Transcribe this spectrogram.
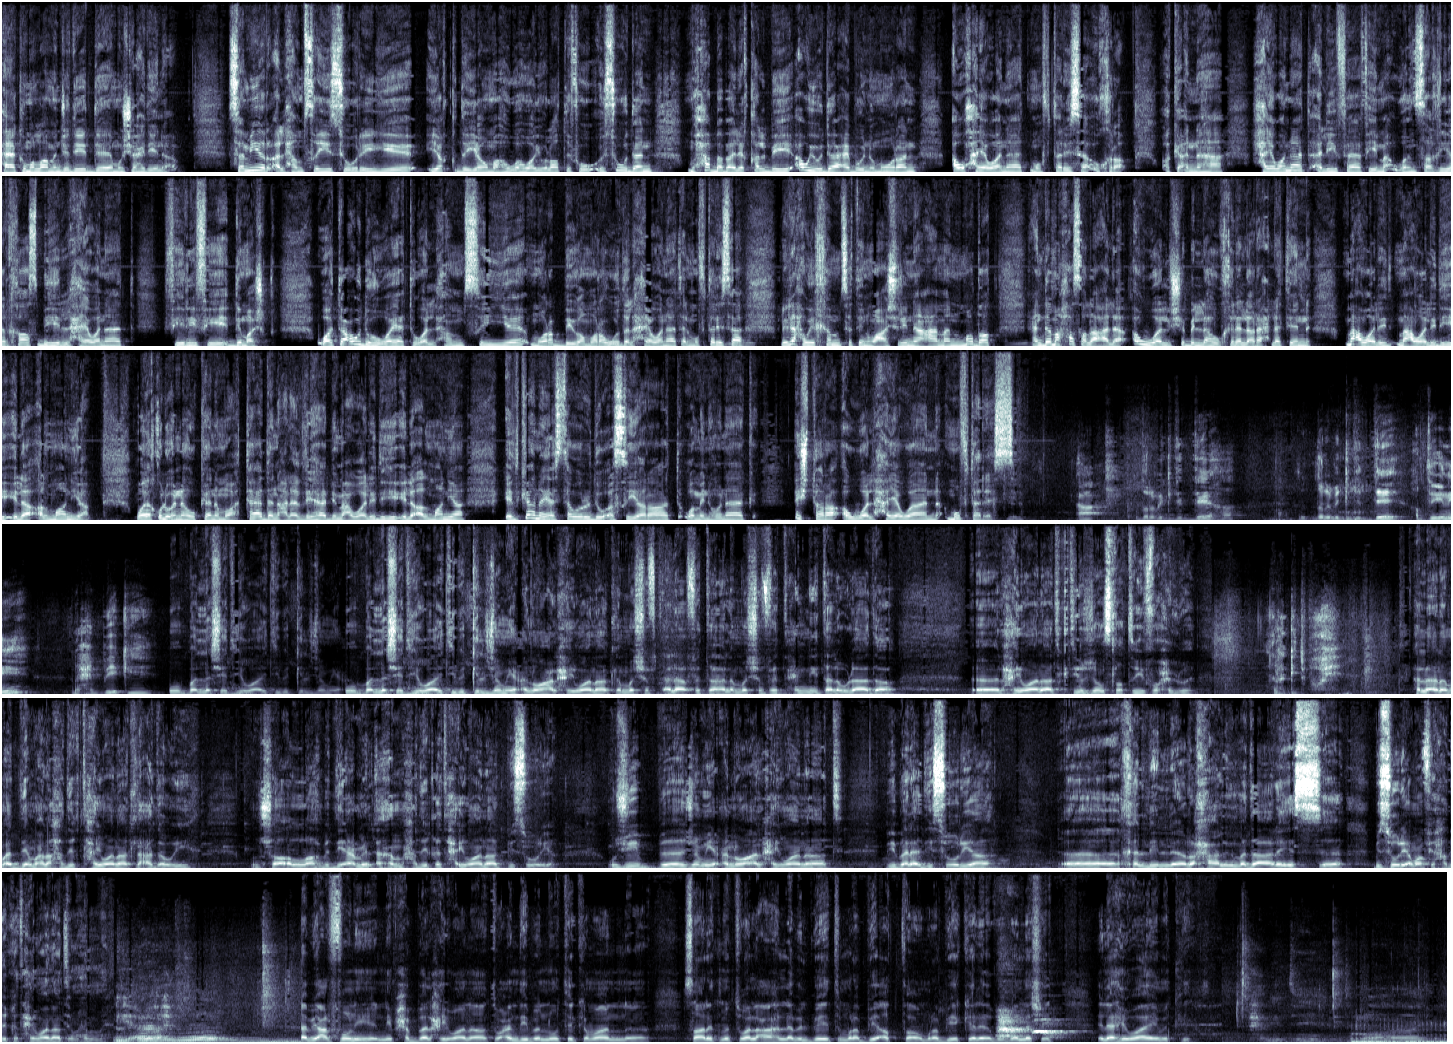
حياكم الله من جديد مشاهدينا. سمير الحمصي سوري يقضي يومه وهو يلاطف أسودا محببة لقلبه أو يداعب نمورا أو حيوانات مفترسة أخرى. وكأنها حيوانات أليفة في مأوى صغير خاص به للحيوانات في ريف دمشق. وتعود هواية الحمصي مربي ومروض الحيوانات المفترسة لنحو 25 عاما مضت عندما حصل على أول شبل له خلال رحلة مع, والد مع والده إلى ألمانيا. ويقول أنه كان معتادا على الذهاب مع والده إلى ألمانيا إذ كان يستورد السيارات ومن هناك اشترى أول حيوان مفترس. آه، ضربك دديها ضربك دديه حطيني رحب بيكي وبلشت هوايتي بكل جميع وبلشت هوايتي بكل جميع أنواع الحيوانات. لما شفت ألافتها لما شفت حنيتها لأولادها آه، الحيوانات كثير جنس لطيف وحلوة. رقد بوي. هلا أنا مقدم على حديقة حيوانات العدوي. وإن شاء الله بدي أعمل أهم حديقة حيوانات بسوريا. وجيب آه، جميع أنواع الحيوانات ببلدي سوريا. خلي الرحى للمدارس. آه، بسوريا ما في حديقة حيوانات مهمة. بيعرفوني إني بحب الحيوانات وعندي بنوته كمان آه، صارت متولعة هلا بالبيت مربية قطة ومربية كلب وبلشت لها هواية مثلي. حبيبتي باي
